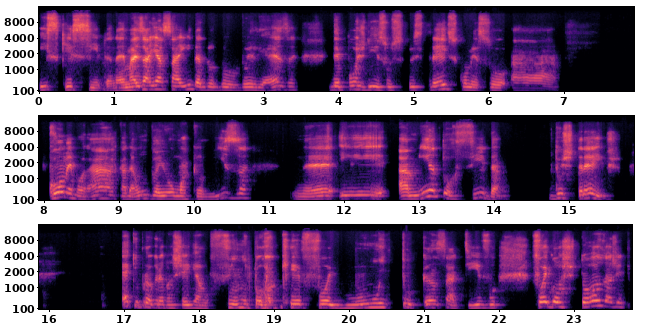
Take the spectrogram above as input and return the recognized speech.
esquecida, né? Mas aí a saída do, do, do Eliezer, depois disso, os, os três começou a comemorar, cada um ganhou uma camisa, né? E a minha torcida dos três é que o programa chegue ao fim, porque foi muito cansativo. Foi gostoso a gente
